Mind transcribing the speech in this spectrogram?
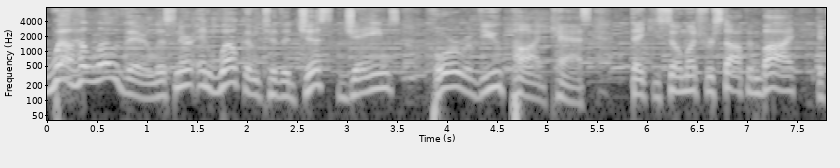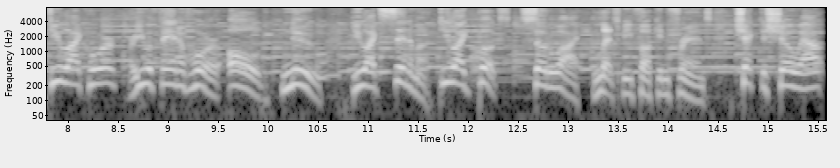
Well, hello there, listener, and welcome to the Just James Horror Review Podcast. Thank you so much for stopping by. If you like horror, are you a fan of horror? Old, new? Do you like cinema? Do you like books? So do I. Let's be fucking friends. Check the show out.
